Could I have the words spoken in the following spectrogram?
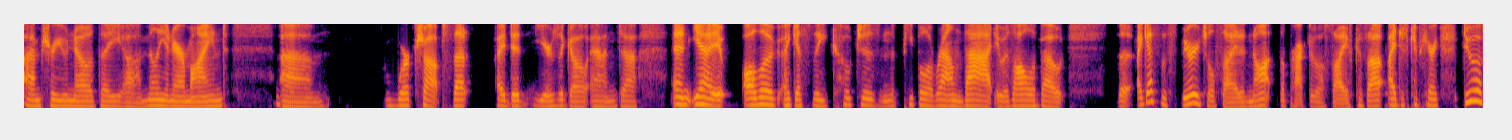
i'm sure you know the uh, millionaire mind mm-hmm. um, workshops that i did years ago and uh, and yeah it all the i guess the coaches and the people around that it was all about the i guess the spiritual side and not the practical side because I, I just kept hearing do a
